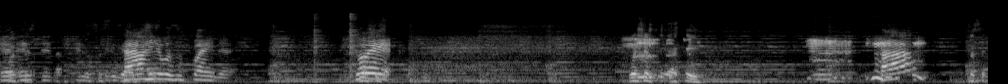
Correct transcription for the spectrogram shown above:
It, it, it, it's how he was explaining it. Go What's ahead. What's your CRT? Huh? It-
